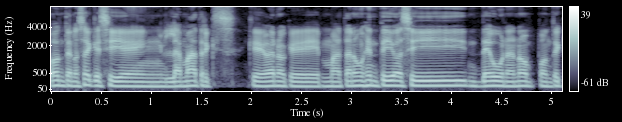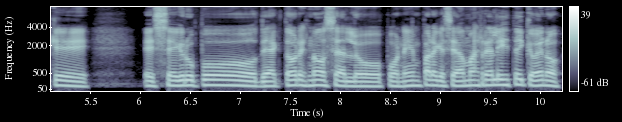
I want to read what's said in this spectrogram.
ponte, no sé, que si en La Matrix, que bueno, que matan a un gentío así de una, ¿no? Ponte que ese grupo de actores, ¿no? O sea, lo ponen para que sea más realista y que, bueno,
